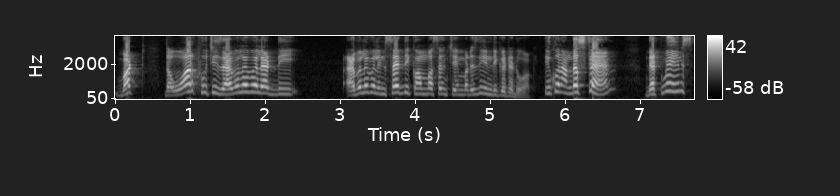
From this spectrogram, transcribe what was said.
but the work which is available at the available inside the combustion chamber is the indicated work. You can understand that means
